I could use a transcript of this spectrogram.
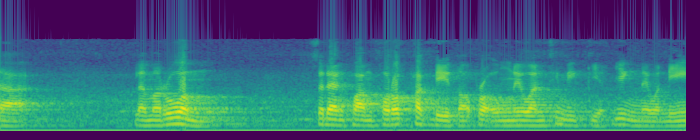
ตา และมาร่วมแสดงความเคารพพักดีต่อพระองค์ในวันที่มีเกียรติยิ่งในวันนี้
